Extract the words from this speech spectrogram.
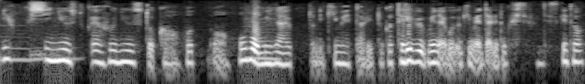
イフシニュースとかヤフーニュースとかほ、ほぼ見ないことに決めたりとか、テレビを見ないことに決めたりとかしてるんですけど、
